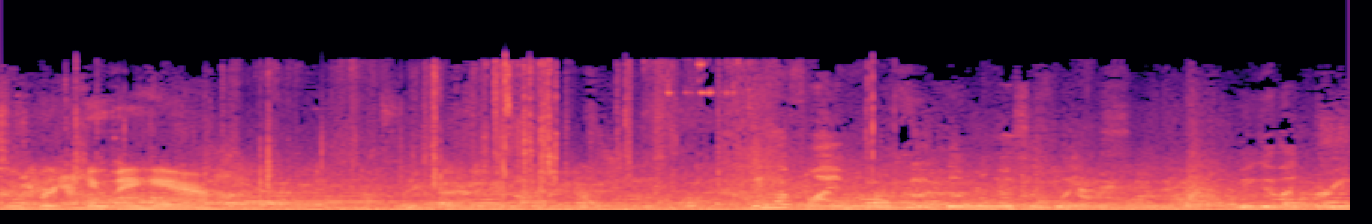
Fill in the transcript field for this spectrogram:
Super cute in here. They have flying mimosas, the mimosa flavors. We get like three.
